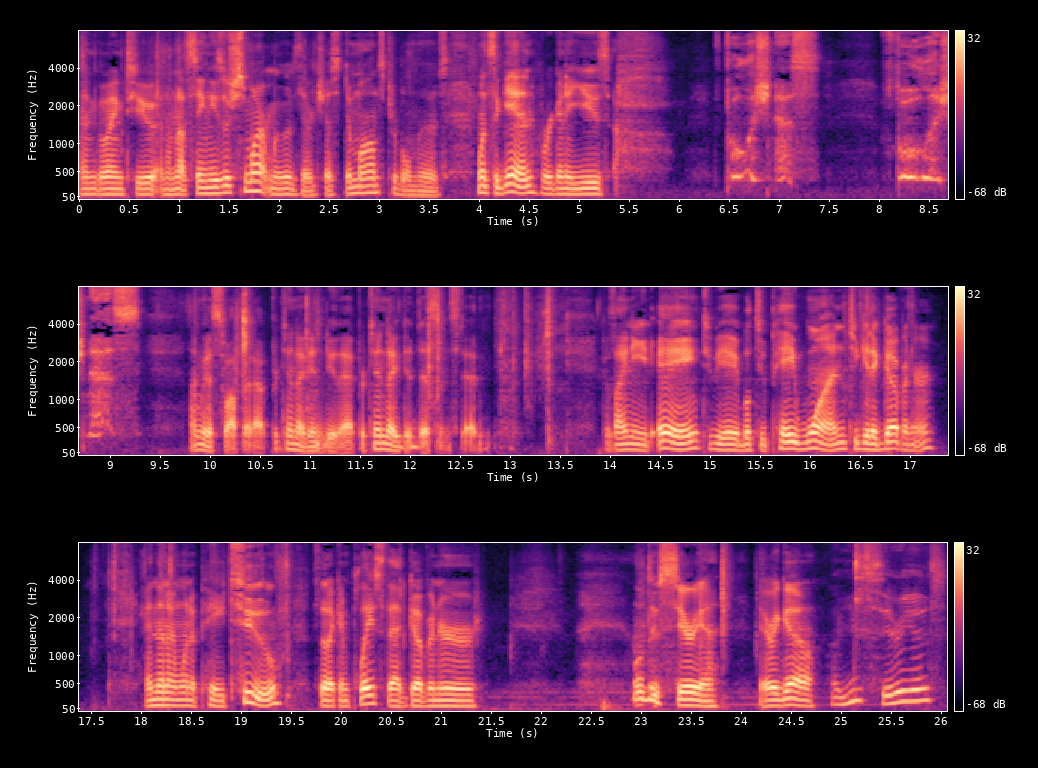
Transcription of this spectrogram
I'm going to, and I'm not saying these are smart moves, they're just demonstrable moves. Once again, we're going to use oh, foolishness. Foolishness. I'm going to swap that out. Pretend I didn't do that. Pretend I did this instead. Because I need A to be able to pay 1 to get a governor. And then I want to pay 2 so that I can place that governor. We'll do Syria. There we go. Are you serious?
